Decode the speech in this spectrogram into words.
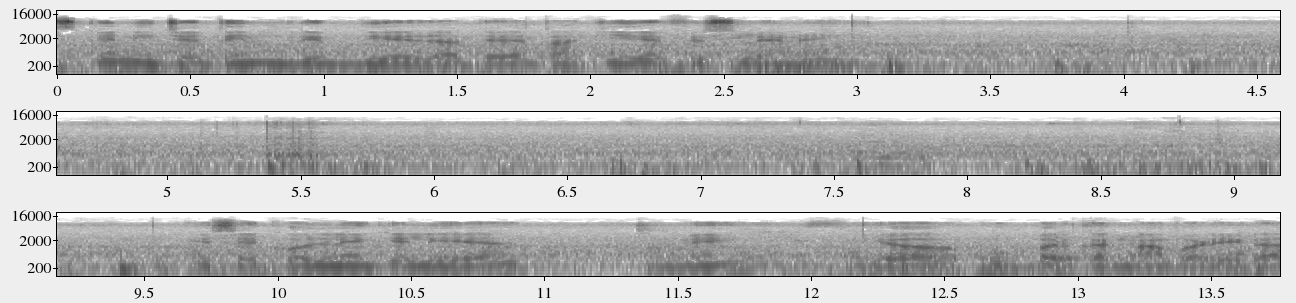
इसके नीचे तीन ग्रिप दिए जाते हैं ताकि ये फिसले नहीं। इसे खोलने के लिए हमें यह ऊपर करना पड़ेगा,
